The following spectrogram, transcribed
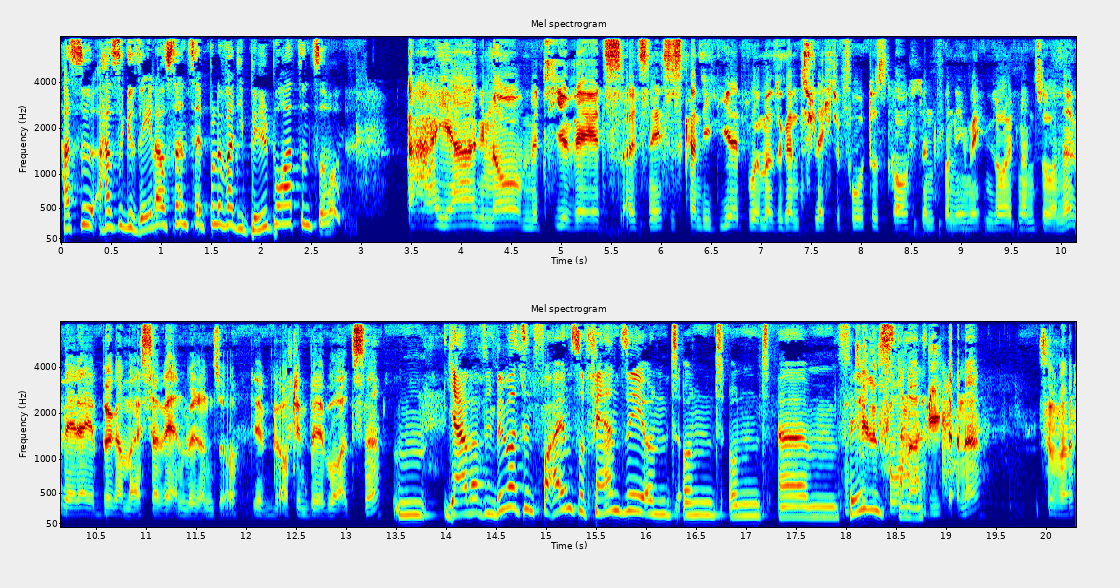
Hast du, hast du gesehen auf Sunset Boulevard die Billboards und so? Ah ja, genau, mit hier wer jetzt als nächstes kandidiert, wo immer so ganz schlechte Fotos drauf sind von irgendwelchen Leuten und so, ne? Wer da Bürgermeister werden will und so, auf den Billboards, ne? Ja, aber auf den Billboards sind vor allem so Fernseh- und, und, und, ähm, Filmstars. Telefonanbieter, ne? Sowas.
